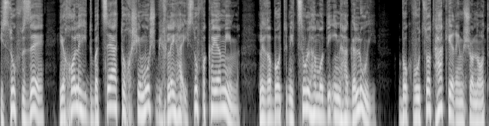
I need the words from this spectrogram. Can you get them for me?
איסוף זה יכול להתבצע תוך שימוש בכלי האיסוף הקיימים, לרבות ניצול המודיעין הגלוי, בו קבוצות האקרים שונות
